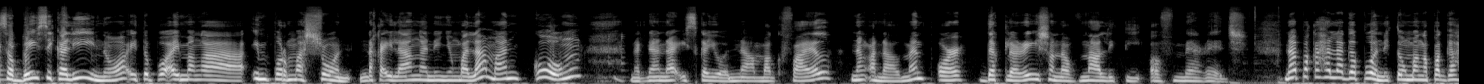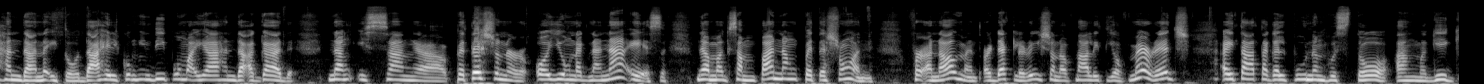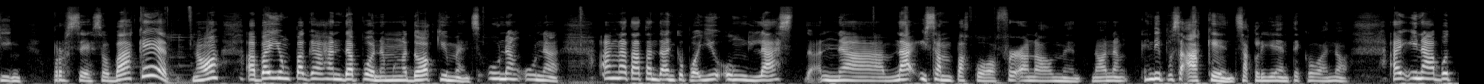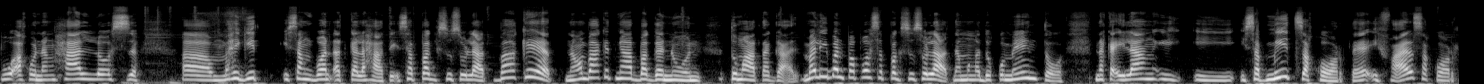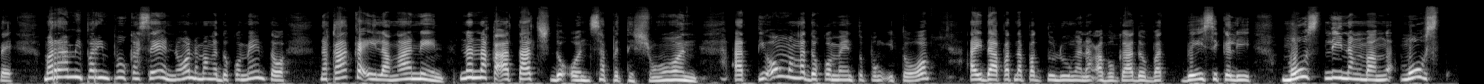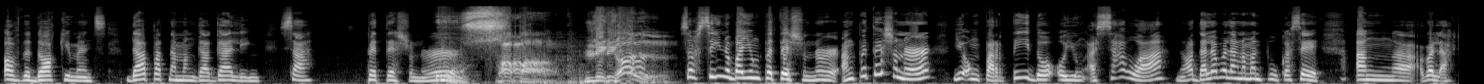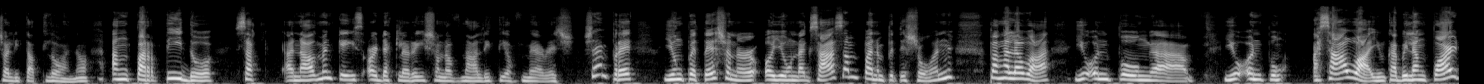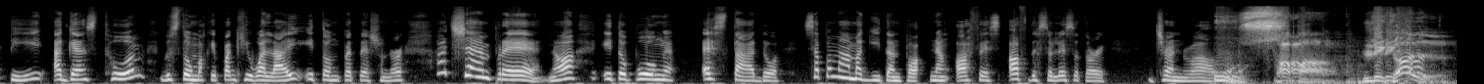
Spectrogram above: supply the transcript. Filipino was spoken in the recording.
So basically, no, ito po ay mga impormasyon na kailangan ninyong malaman kung nagnanais kayo na mag-file ng annulment or declaration of nullity of marriage. Napakahalaga po nitong mga paghahanda na ito dahil kung hindi po maihahanda agad ng isang uh, petitioner o yung nagnanais na magsampa ng petisyon for annulment or declaration of nullity of marriage, ay tatagal po ng husto ang magiging proseso. Bakit? No? Aba yung paghahanda po ng mga documents. Unang-una, ang natatandaan ko po yung last na naisampa ko for annulment, no? Nang, hindi po sa akin, sa kliyente ko ano. Ay inabot po ako ng halos um, mahigit isang buwan at kalahati sa pagsusulat. Bakit? No? Bakit nga ba ganun tumatagal? Maliban pa po sa pagsusulat ng mga dokumento na kailangang i- i- i-submit sa korte, i-file sa korte, marami pa rin po kasi no, ng mga dokumento na kakailanganin na naka-attach doon sa petisyon. At yung mga dokumento pong ito ay dapat na pagtulungan ng abogado but basically mostly ng mga most of the documents dapat na manggagaling sa petitioner. Usapang Legal! So, sino ba yung petitioner? Ang petitioner, yung partido o yung asawa, no? dalawa lang naman po kasi ang, uh, well actually tatlo, no? ang partido sa annulment case or declaration of nullity of marriage. Siyempre, yung petitioner o yung nagsasampa ng petisyon. Pangalawa, yun pong, uh, yun pong asawa, yung kabilang party against whom gustong makipaghiwalay itong petitioner. At syempre, no, ito pong estado sa pamamagitan po ng Office of the Solicitor General. Usapang Legal!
